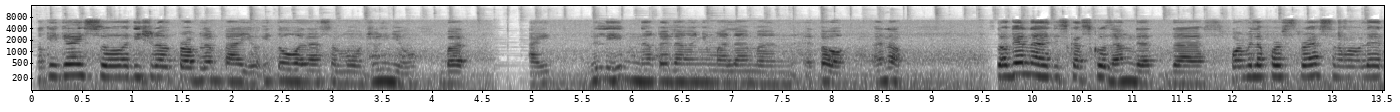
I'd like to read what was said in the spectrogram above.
Okay guys, so additional problem tayo. Ito wala sa module nyo, but I believe na kailangan nyo malaman ito. Ano? So again, na discuss ko lang that the formula for stress, ano ulit,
